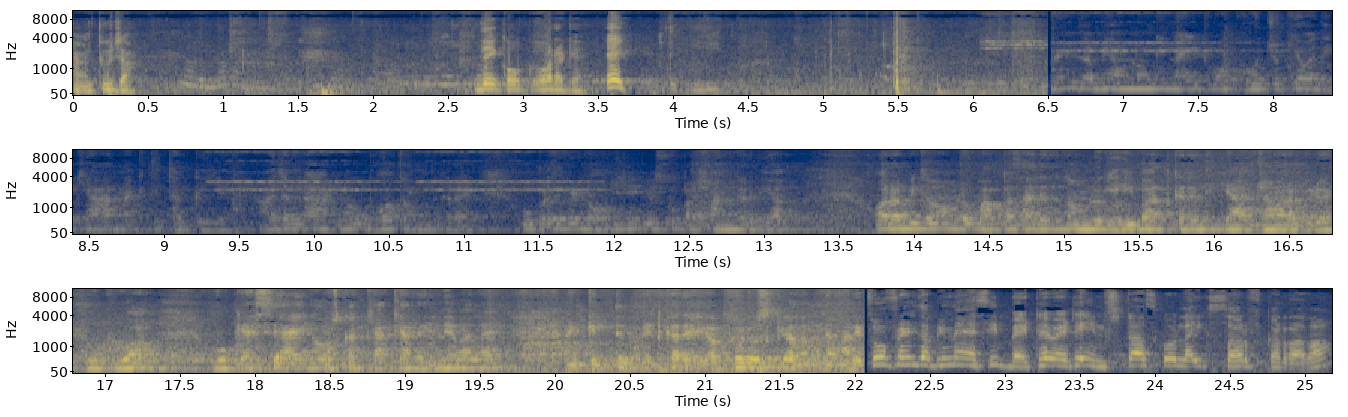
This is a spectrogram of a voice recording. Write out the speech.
हाँ तू जा। देखो और आगे। ए फ्रेंड्स अभी हम लोगों की नाइट वॉक हो चुकी है और देखिए आरना कितनी थक गई है आज हमने आरना को बहुत राउंड कराए ऊपर से फिर डॉगी ने भी उसको परेशान कर दिया। और अभी जब हम लोग वापस आ रहे थे तो हम लोग यही बात कर रहे थे कि आज जो हमारा वीडियो शूट हुआ, वो कैसे आएगा, उसका क्या क्या रहने वाला है एंड कितने मिनट का रहेगा, फिर उसके बाद हमने हमारी तो फ्रेंड्स अभी मैं ऐसे बैठे बैठे इंस्टास को लाइक सर्व कर रहा था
